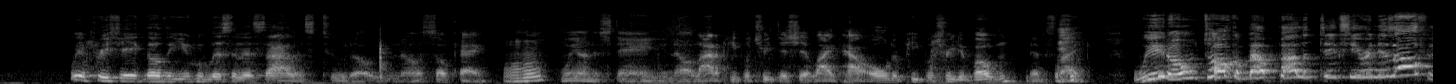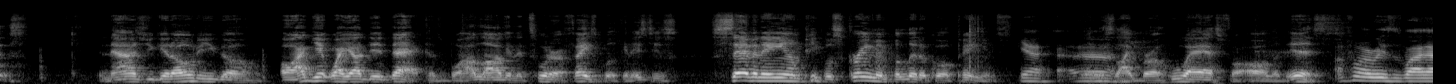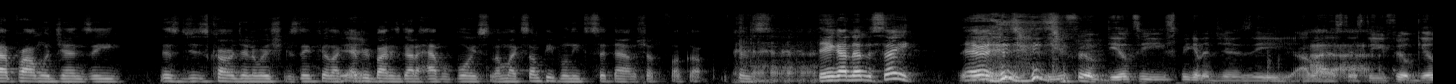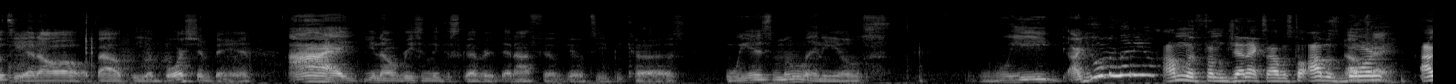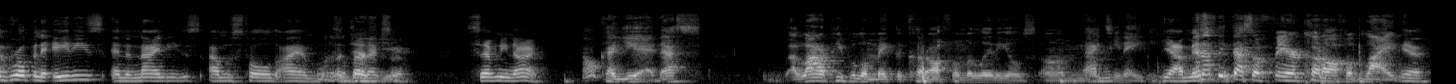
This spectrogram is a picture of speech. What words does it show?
we appreciate those of you who listen in silence too, though. You know, it's okay. Mm-hmm. We understand, you know, a lot of people treat this shit like how older people treated voting. That it's like, we don't talk about politics here in this office. And now as you get older, you go, oh, I get why y'all did that. Because, boy, I log into Twitter or Facebook and it's just 7 a.m. people screaming political opinions. Yeah. And Uh, it's like, bro, who asked for all of this? That's one of the reasons why I got a problem with Gen Z, this this current generation, because they feel like Yeah. everybody's got to have a voice, and I'm like, some people need to sit down and shut the fuck up because they ain't got nothing to say. do you feel guilty? Speaking of Gen Z, I'll ask this: Do you feel guilty at all about the abortion ban? I, you know, recently discovered that I feel guilty because we as millennials, we are you a millennial? I'm from Gen X. I was told I was born. Okay. I grew up in the 80s and the 90s. I was told I am What is a Gen Xer. 79. Okay, yeah, that's a lot of people will make the cutoff for millennials, um, 1980. yeah, I and I think that's a fair cutoff of like, Yeah.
